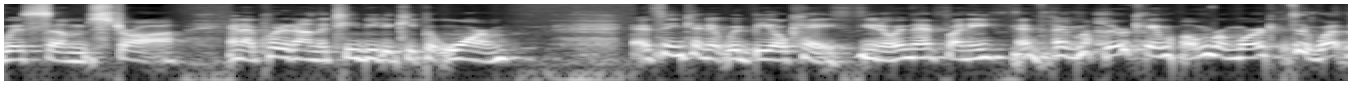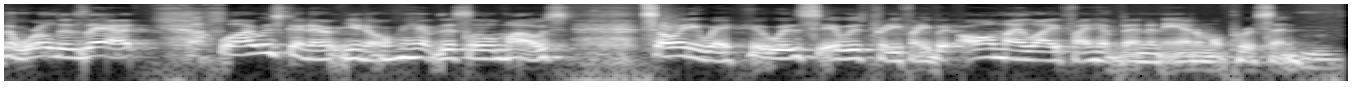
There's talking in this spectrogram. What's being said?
with some straw, and I put it on the TV to keep it warm. Thinking it would be okay, you know, isn't that funny? And my mother came home from work and said, "What in the world is that?" Well, I was gonna, you know, have this little mouse. So anyway, it was it was pretty funny. But all my life, I have been an animal person,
